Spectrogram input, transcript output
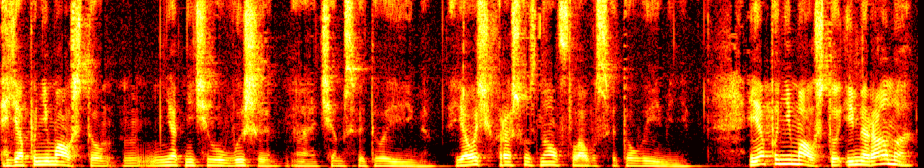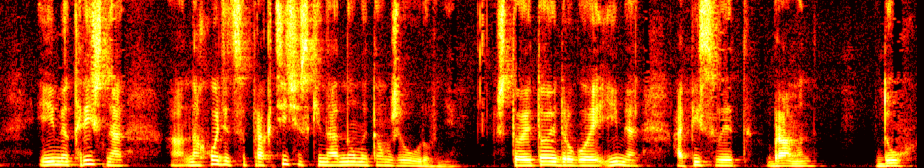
я понимал, что нет ничего выше, э, чем Святое Имя. Я очень хорошо знал славу Святого Имени. И я понимал, что имя Рама и имя Кришна а, находятся практически на одном и том же уровне. Что и то, и другое имя описывает Браман, Дух,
